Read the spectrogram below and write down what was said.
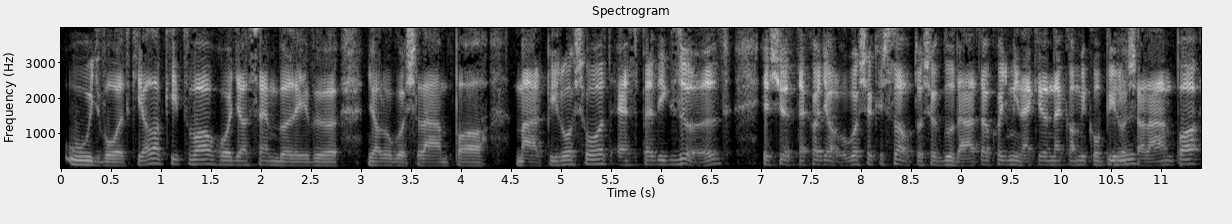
úgy volt kialakítva, hogy a szemből lévő gyalogos lámpa már piros volt, ez pedig zöld, és jöttek a gyalogosok, és az autósok dudáltak, hogy minek jönnek, amikor piros a lámpa.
